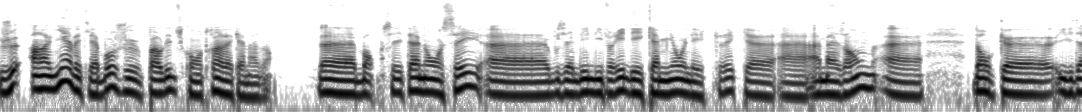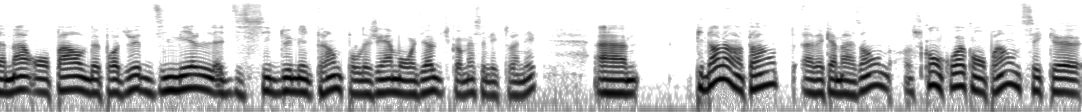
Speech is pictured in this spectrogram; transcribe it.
Je, en lien avec la bourse, je vais vous parler du contrat avec Amazon. Euh, bon, ça a été annoncé. Euh, vous allez livrer des camions électriques euh, à Amazon. donc, évidemment, on parle de produire 10 000 d'ici 2030 pour le géant mondial du commerce électronique. puis dans l'entente avec Amazon, ce qu'on croit comprendre, c'est que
